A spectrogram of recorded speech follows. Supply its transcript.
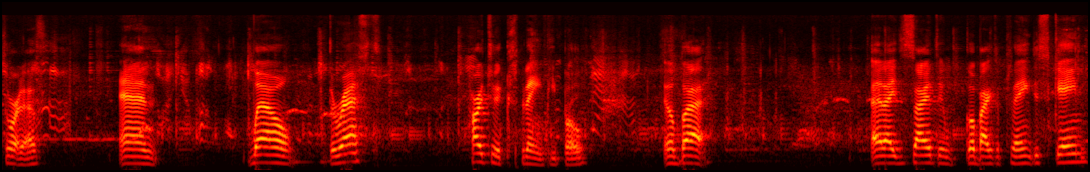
sort of. And well, the rest hard to explain, people. Uh, but and I decided to go back to playing this game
